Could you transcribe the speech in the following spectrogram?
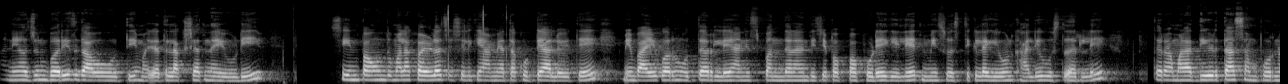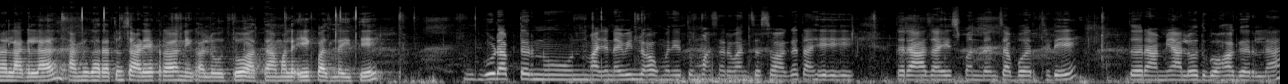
आणि अजून बरीच गावं होती माझ्या आता लक्षात नाही एवढी. सीन पाहून तुम्हाला कळलंच असेल की आम्ही आता कुठे आलो इथे. मी बाईकवरून उतरले आणि स्पंदन आणि तिचे पप्पा पुढे गेलेत. मी स्वस्तिकला घेऊन खाली उतरले. तर आम्हाला दीड तास संपूर्ण लागला. आम्ही घरातून साडे अकराला निघालो होतो. आता आम्हाला एक वाजला इथे. गुड आफ्टरनून माझ्या नवीन ब्लॉगमध्ये तुम्हा सर्वांचं स्वागत आहे. तर आज आहे स्पंदनचा बर्थडे तर आम्ही आलो आहोत गोहागरला.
